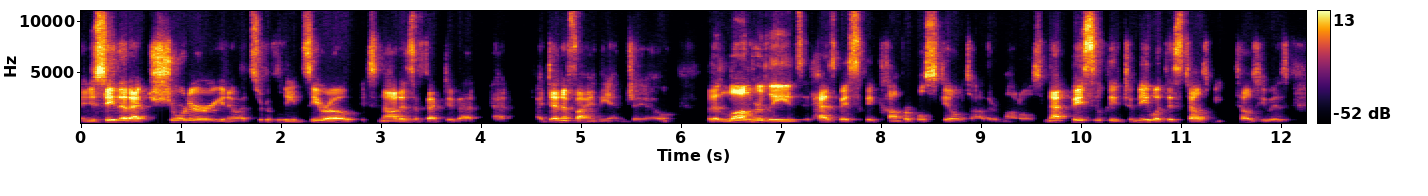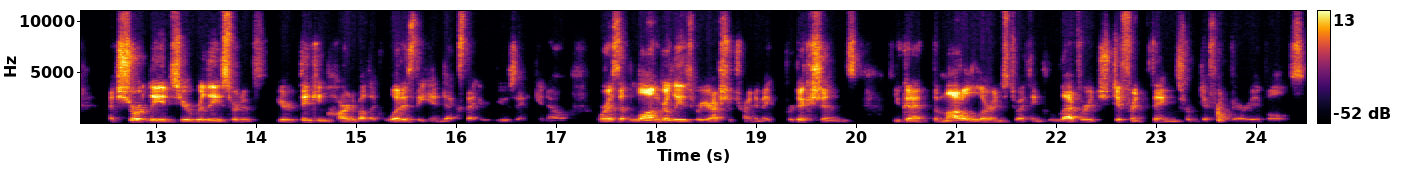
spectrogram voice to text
And you see that at shorter, you know, at sort of lead zero, it's not as effective at, at identifying the MJO, but at longer leads, it has basically comparable skill to other models. And that basically, to me, what this tells me tells you is at short leads, you're really sort of, you're thinking hard about like, what is the index that you're using, you know? Whereas at longer leads where you're actually trying to make predictions, you can, the model learns to, I think, leverage different things from different variables.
